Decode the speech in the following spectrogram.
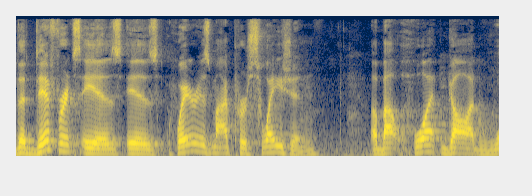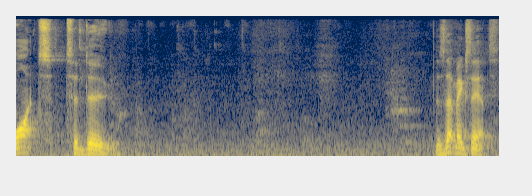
The difference is, is where is my persuasion about what God wants to do? Does that make sense?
